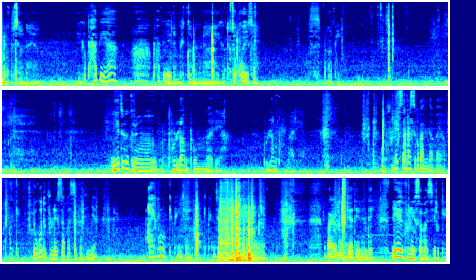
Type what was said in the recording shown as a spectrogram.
예쁘지 않아요. 이거 팝이야 팝이가 이런 빛감이구나 이것도 쪼꼬에서 팝이 얘도 그럼 볼랑폼 말이야. 볼랑폼 말이야. 어, 블랙사바스가 맞나봐요. 그게 요거도 블랙사바스거든요. 아이고 keeping장 keeping장 빨리 옮겨야 되는데 얘 블랙사바스 이렇게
